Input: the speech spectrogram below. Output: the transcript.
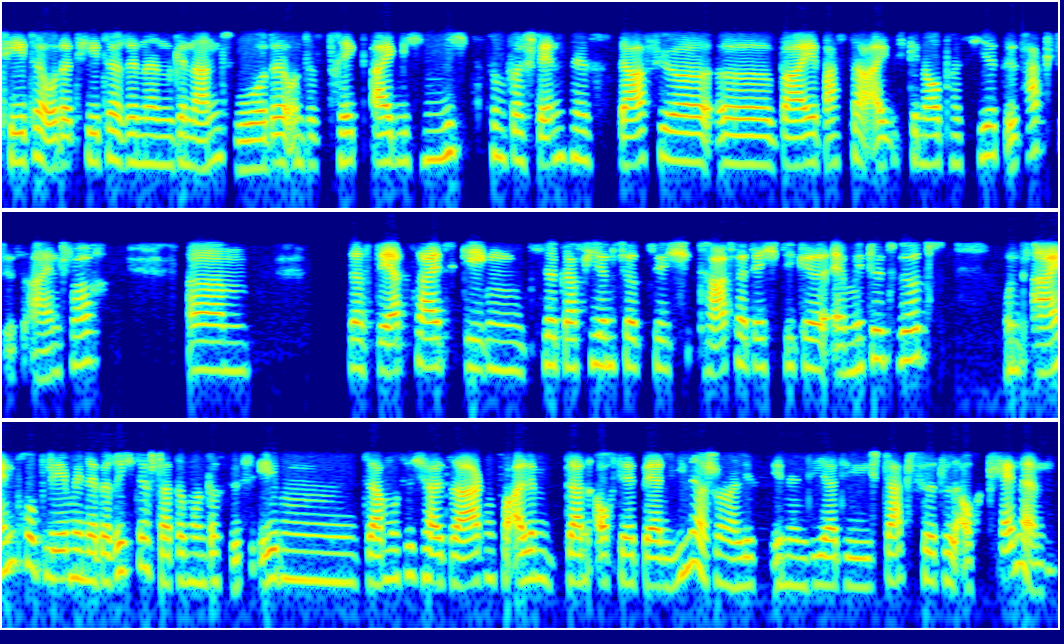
Täter oder Täterinnen genannt wurde. Und das trägt eigentlich nichts zum Verständnis dafür äh, bei, was da eigentlich genau passiert ist. Fakt ist einfach, ähm, dass derzeit gegen circa 44 Tatverdächtige ermittelt wird. Und ein Problem in der Berichterstattung, und das ist eben, da muss ich halt sagen, vor allem dann auch der Berliner JournalistInnen, die ja die Stadtviertel auch kennen,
